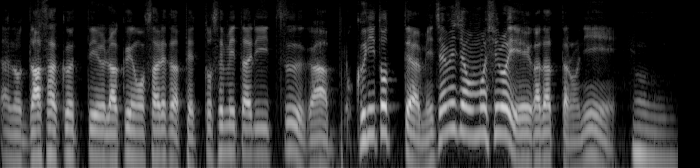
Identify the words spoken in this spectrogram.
あの、ダサクっていう楽園をされたペットセメタリー2が、僕にとってはめちゃめちゃ面白い映画だったのに、うん。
